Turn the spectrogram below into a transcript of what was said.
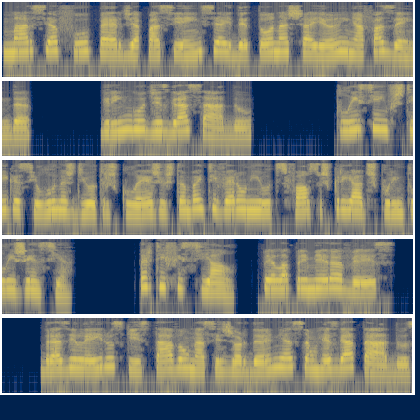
Márcia Fu perde a paciência e detona Cheyenne em A Fazenda. Gringo desgraçado. Polícia investiga se alunas de outros colégios também tiveram nudes falsos criados por inteligência artificial. Pela primeira vez, brasileiros que estavam na Cisjordânia são resgatados.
